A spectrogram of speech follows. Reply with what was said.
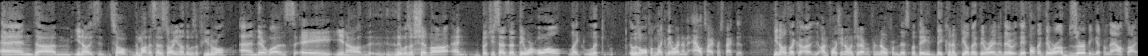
And, um, you know, so the mother says the story, you know, there was a funeral and there was a, you know, there was a shiva and, but she says that they were all like lick, it was all from like they were in an outside perspective. You know, it's like, uh, unfortunately, no one should ever know from this, but they, they couldn't feel like they were in it. They, they felt like they were observing it from the outside.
